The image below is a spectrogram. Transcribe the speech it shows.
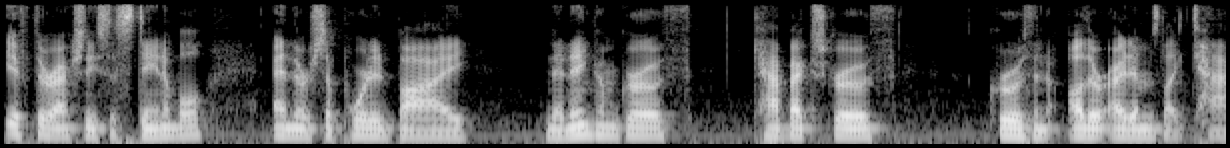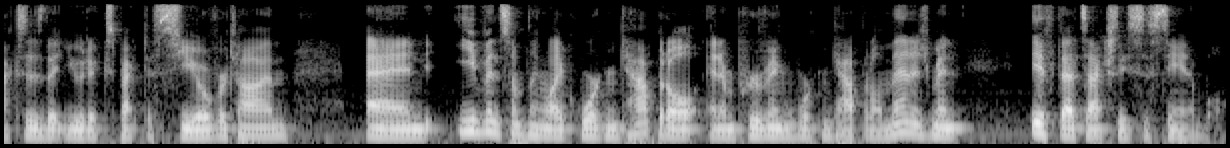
if they're actually sustainable and they're supported by net income growth, capex growth, growth in other items like taxes that you would expect to see over time, and even something like working capital and improving working capital management if that's actually sustainable.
